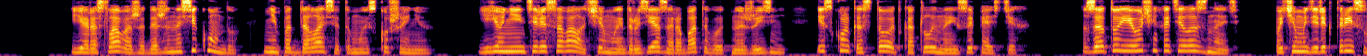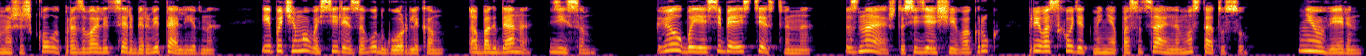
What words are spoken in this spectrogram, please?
Ярослава же даже на секунду не поддалась этому искушению. Ее не интересовало, чем мои друзья зарабатывают на жизнь и сколько стоят котлы на их запястьях. Зато ей очень хотелось знать, почему директрису нашей школы прозвали Цербер Витальевна, и почему Василия зовут Горликом, а Богдана — Дисом. Вел бы я себя естественно, зная, что сидящие вокруг превосходят меня по социальному статусу. Не уверен.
